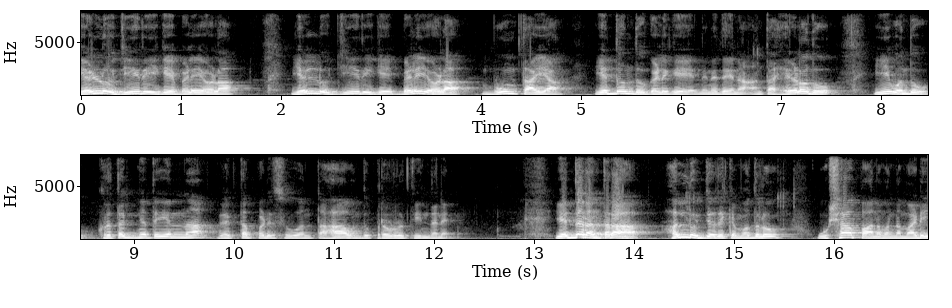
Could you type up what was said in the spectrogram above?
ಎಳ್ಳು ಜೀರಿಗೆ ಬೆಳೆಯೋಳ, ಎಳ್ಳು ಜೀರಿಗೆ ಬೆಳೆಯೋಳ ಭೂಮ್ತಾಯ ಎದ್ದೊಂದು ಗಳಿಗೆ ನೆನೆದೇನ ಅಂತ ಹೇಳೋದು ಈ ಒಂದು ಕೃತಜ್ಞತೆಯನ್ನು ವ್ಯಕ್ತಪಡಿಸುವಂತಹ ಒಂದು ಪ್ರವೃತ್ತಿಯಿಂದನೇ. ಎದ್ದ ನಂತರ ಹಲ್ಲು ಉಜ್ಜೋದಕ್ಕೆ ಮೊದಲು ಉಷಾಪಾನವನ್ನು ಮಾಡಿ.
